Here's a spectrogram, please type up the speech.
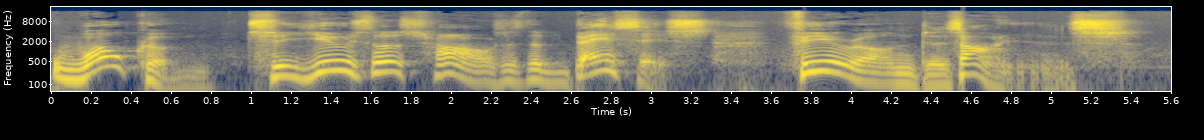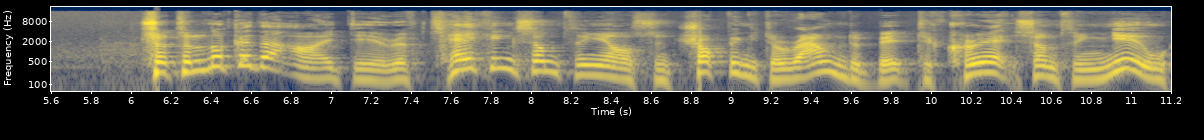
welcome to use those files as the basis for your own designs. So to look at that idea of taking something else and chopping it around a bit to create something new,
